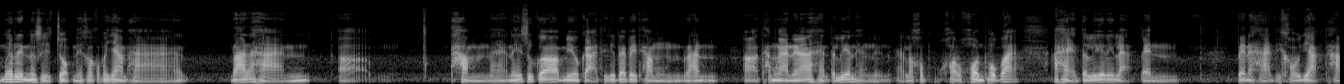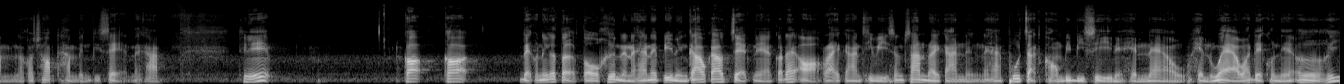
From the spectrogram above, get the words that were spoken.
เมื่อเรียนหนังสือจบเนี่ยเขาก็พยายามหาร้านอาหาร ทำนะฮะในที่สุดก็มีโอกาสที่จะได้ไปทำร้านทำงานในร้านอาหารอิตาเลียนแห่งหนึ่งนะครับแล้วเขาเขาคนพบว่าอาหารอิตาเลียนนี่แหละเป็นเป็นอาหารที่เขาอยากทำแล้วก็ชอบทำเป็นพิเศษนะครับ ทีนี้ก็ก็เด็กคนนี้ก็เติบโตขึ้นนะฮะในปี 1997 เนี่ยก็ได้ออกรายการทีวีสั้น ๆ รายการหนึ่งนะฮะผู้จัดของ BBC เนี่ยเห็นแนวเห็นแววว่าเด็กคนนี้เออเฮ้ย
